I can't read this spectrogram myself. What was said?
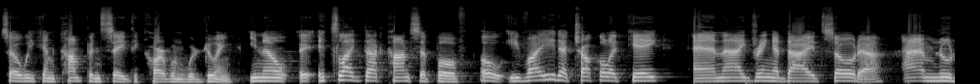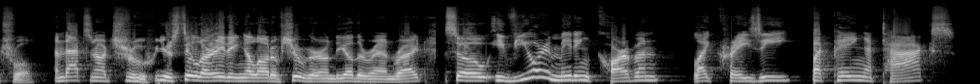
so we can compensate the carbon we're doing. You know, it's like that concept of, oh, if I eat a chocolate cake and I drink a diet soda, I'm neutral. And that's not true. You still are eating a lot of sugar on the other end, right? So if you're emitting carbon like crazy, but paying a tax,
